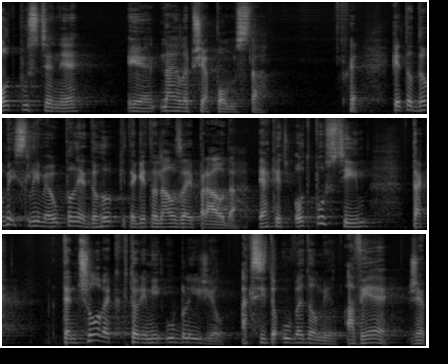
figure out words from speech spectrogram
odpustenie je najlepšia pomsta. Keď to domyslíme úplne do hĺbky, tak je to naozaj pravda. Ja keď odpustím, tak ten človek, ktorý mi ublížil, ak si to uvedomil a vie, že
